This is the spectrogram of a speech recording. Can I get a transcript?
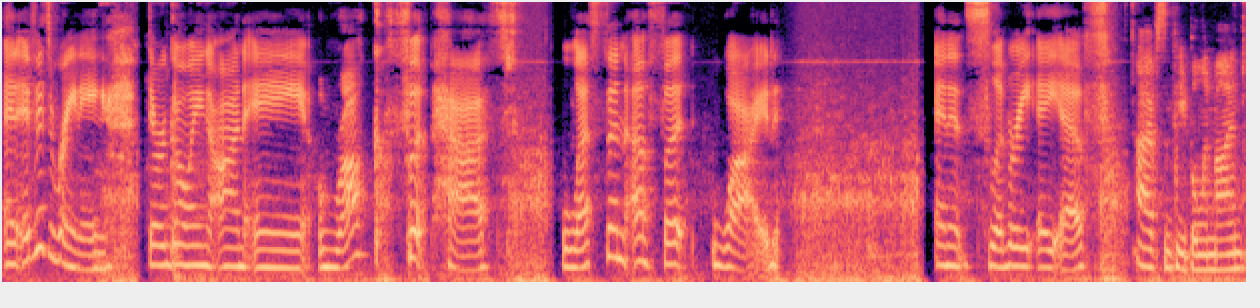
and if it's raining, they're going on a rock footpath less than a foot wide, and it's slippery AF. I have some people in mind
